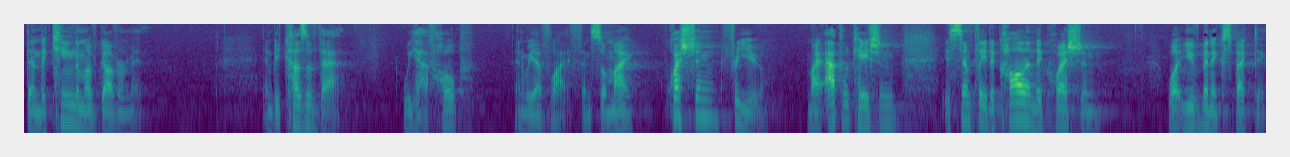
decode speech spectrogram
than the kingdom of government. And because of that, we have hope and we have life. And so, my question for you, my application, is simply to call into question what you've been expecting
